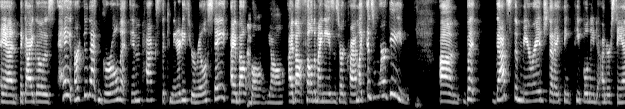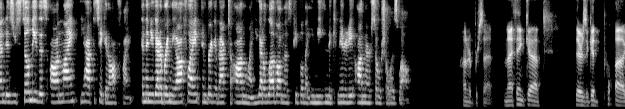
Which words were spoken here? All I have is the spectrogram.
And the guy goes, Hey, aren't you that girl that impacts the community through real estate? I about bawled, y'all. I about fell to my knees and started crying. I'm like, It's working. Um, but that's the marriage that I think people need to understand is you still need this online. You have to take it offline. And then you got to bring the offline and bring it back to online. You got to love on those people that you meet in the community on their social as well. 100%. And I think uh, there's a good uh,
